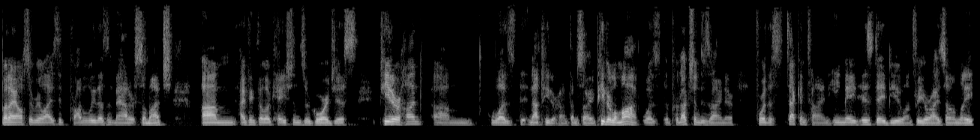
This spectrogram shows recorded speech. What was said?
But I also realize it probably doesn't matter so much. Um, I think the locations are gorgeous. Peter Hunt um, was the, not Peter Hunt. I'm sorry. Peter Lamont was the production designer for the second time. He made his debut on For Your Eyes Only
